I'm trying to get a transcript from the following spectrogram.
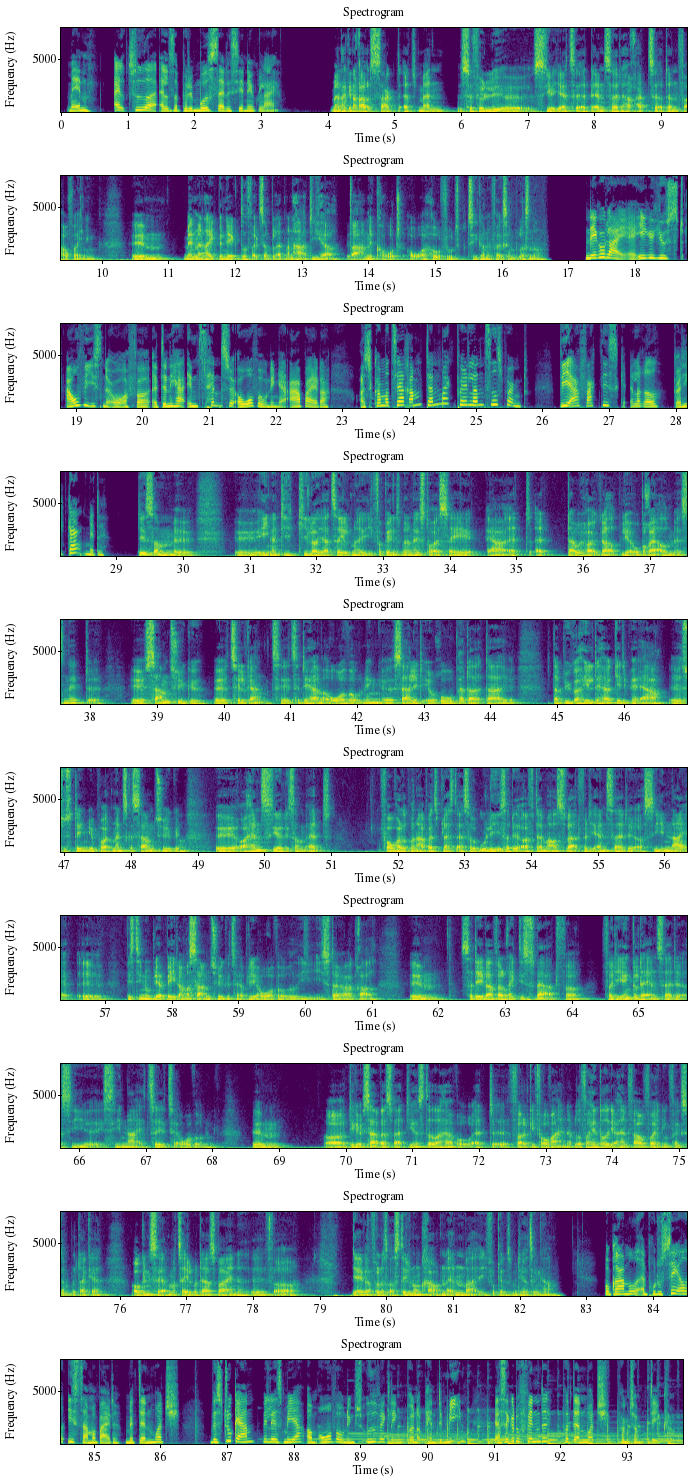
Men alt tyder altså på det modsatte, siger Nikolaj. Man har generelt sagt, at man selvfølgelig øh, siger ja til, at ansatte har ret til at danne fagforening. Øhm, men man har ikke benægtet for eksempel, at man har de her varme kort over Whole Foods butikkerne for eksempel og sådan noget. Nikolaj er ikke just afvisende over for, at den her intense overvågning af arbejder også kommer til at ramme Danmark på et eller andet tidspunkt. Vi er faktisk allerede godt i gang med det. Det som øh, øh, en af de kilder, jeg har talt med i forbindelse med den her historie, sagde, er, at, at der jo i høj grad bliver opereret med sådan et øh, øh, samtykke øh, tilgang til, til det her med overvågning, øh, særligt Europa, der, der, øh, der bygger hele det her GDPR-system jo på, at man skal samtykke. Øh, og han siger ligesom, at forholdet på en arbejdsplads er så ulige, så det ofte er meget svært for de ansatte at sige nej, øh, hvis de nu bliver bedt om at samtykke til at blive overvåget i, i større grad. Øhm, så det er i hvert fald rigtig svært for, for de enkelte ansatte at sige, øh, sige nej til, til overvågning. Øhm, og det kan jo især være svært de her steder her, hvor at øh, folk i forvejen er blevet forhindret i at have en fagforening for eksempel, der kan organisere dem og tale på deres vegne øh, for ja, i hvert fald også stille nogle krav den anden vej i forbindelse med de her ting her. Programmet er produceret i samarbejde med Danwatch. Hvis du gerne vil læse mere om overvågningsudvikling under pandemien, ja, så kan du finde det på danwatch.dk.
